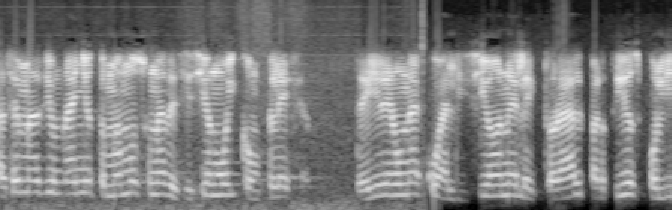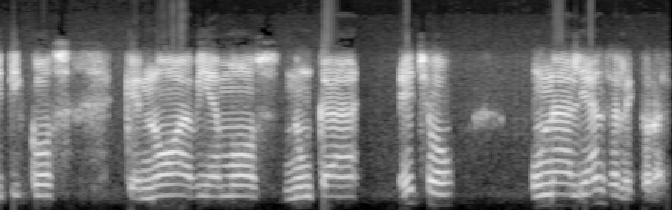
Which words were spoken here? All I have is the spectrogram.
Hace más de un año tomamos una decisión muy compleja de ir en una coalición electoral, partidos políticos que no habíamos nunca hecho una alianza electoral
